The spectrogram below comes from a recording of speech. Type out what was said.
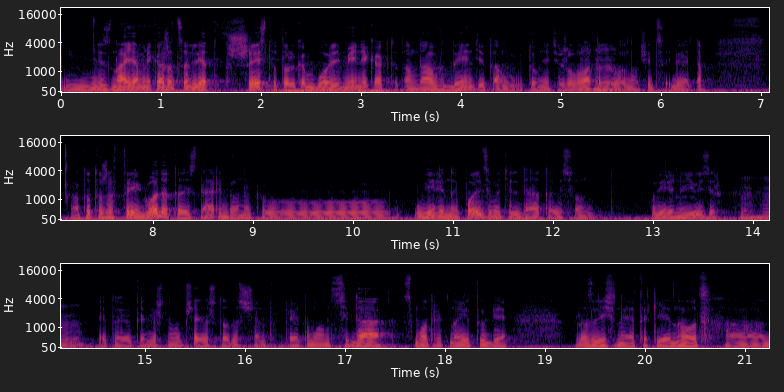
не знаю, я, мне кажется, лет в шесть-то только более-менее как-то там, да, в Денте, там, и то мне тяжеловато Мгм. было научиться играть там. А тут уже в три года, то есть, да, ребенок уверенный пользователь, да, то есть он уверенный юзер. Мгм. Это, конечно, вообще что-то с чем-то. При этом он всегда смотрит на Ютубе различные такие, ну вот, а,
